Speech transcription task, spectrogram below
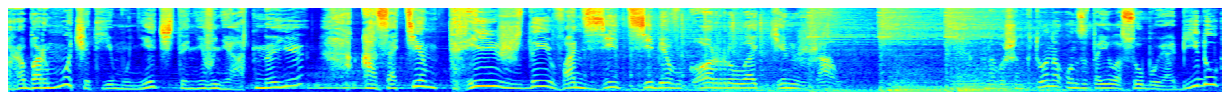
пробормочет ему нечто невнятное, а затем трижды вонзит себе в горло кинжал. На Вашингтона он затаил особую обиду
